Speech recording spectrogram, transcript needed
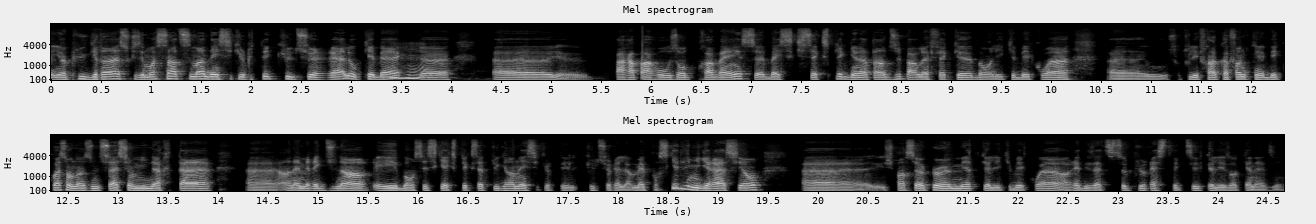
il y a un plus grand, excusez-moi, sentiment d'insécurité culturelle au Québec. Mm-hmm par rapport aux autres provinces, ben, ce qui s'explique bien entendu par le fait que bon, les Québécois, euh, ou surtout les francophones québécois, sont dans une situation minoritaire euh, en Amérique du Nord et bon, c'est ce qui explique cette plus grande insécurité culturelle-là. Mais pour ce qui est de l'immigration, euh, je pense que c'est un peu un mythe que les Québécois auraient des attitudes plus restrictives que les autres Canadiens.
